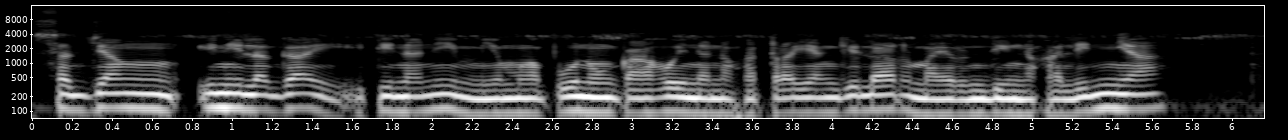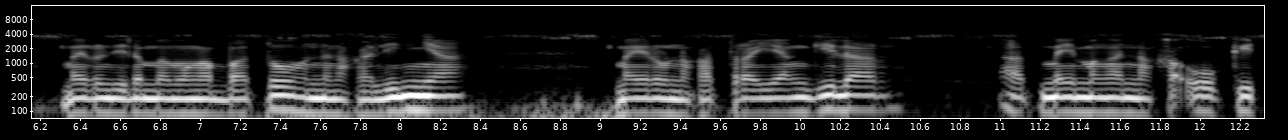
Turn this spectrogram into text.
sadyang inilagay, itinanim yung mga punong kahoy na naka-triangular, mayroon ding nakalinya, mayroon din naman mga bato na nakalinya, mayroong naka-triangular, at may mga nakaukit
